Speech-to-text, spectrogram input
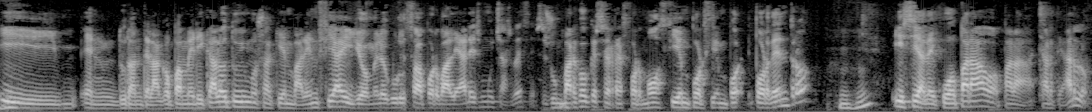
Y en, durante la Copa América lo tuvimos aquí en Valencia y yo me lo he cruzado por Baleares muchas veces. Es un barco que se reformó 100% por, por dentro y se adecuó para, para chartearlo.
